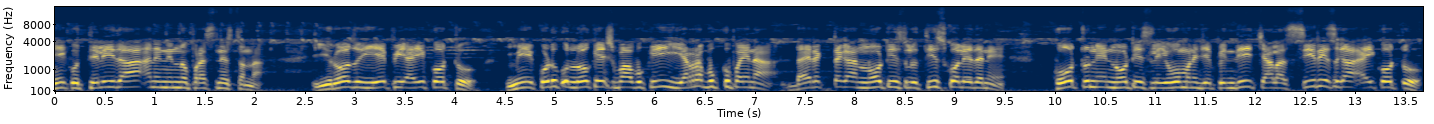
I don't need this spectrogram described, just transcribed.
నీకు తెలీదా అని నిన్ను ప్రశ్నిస్తున్నా. ఈరోజు ఏపీ హైకోర్టు మీ కొడుకు లోకేష్ బాబుకి ఎర్ర బుక్కు పైన డైరెక్ట్గా నోటీసులు తీసుకోలేదని కోర్టు నేను నోటీసులు ఇవ్వమని చెప్పింది. చాలా సీరియస్గా హైకోర్టు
